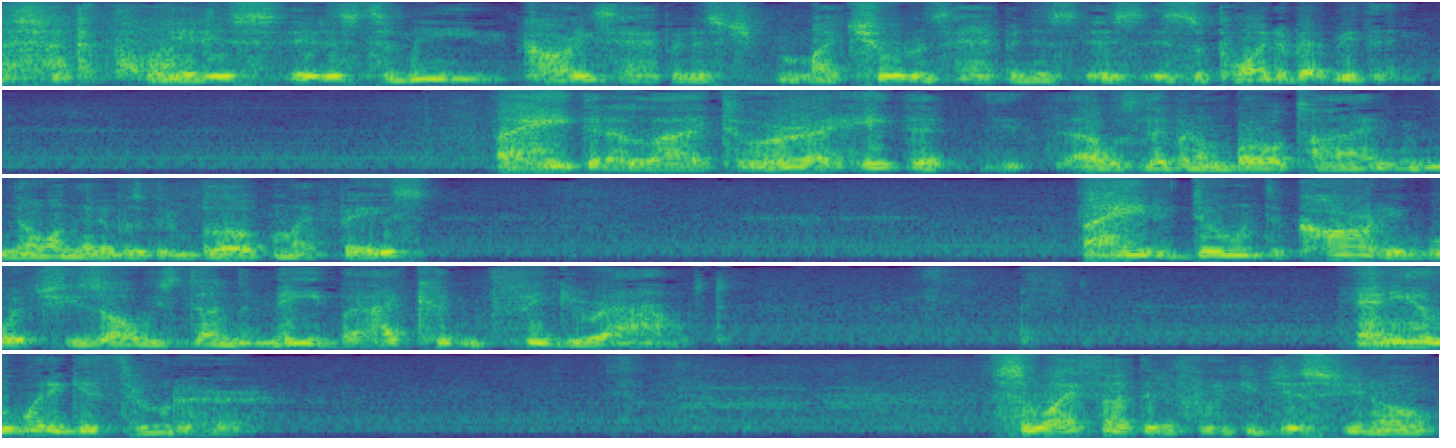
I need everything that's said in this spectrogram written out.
it's not the point. It is, it is to me. Carly's happiness, my children's happiness is, is the point of everything. I hate that I lied to her. I hate that I was living on borrowed time, knowing that it was going to blow up in my face. I hated doing to Carly what she's always done to me, but I couldn't figure out any other way to get through to her. So I thought that if we could just, you know,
